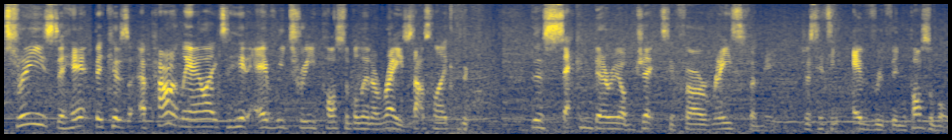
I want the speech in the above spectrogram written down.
trees to hit because apparently I like to hit every tree possible in a race. That's like the, the secondary objective for a race for me. Just hitting everything possible.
